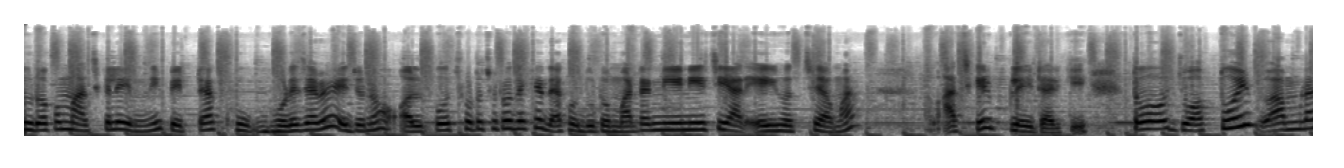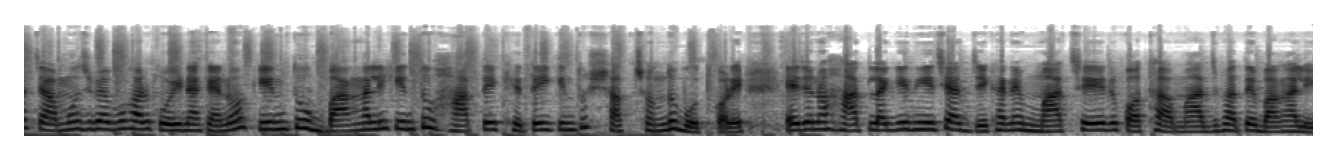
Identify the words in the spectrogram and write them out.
দু রকম মাছ খেলে এমনি পেটটা খুব ভরে যাবে, এই জন্য অল্প ছোট ছোট দেখে দেখো দুটো মাটন নিয়ে নিয়েছি, আর এই হচ্ছে আমার আজকের প্লেট আর কি। তো যতই আমরা চামচ ব্যবহার করি না কেন, কিন্তু বাঙালি কিন্তু হাতে খেতেই কিন্তু স্বাচ্ছন্দ্য বোধ করে। এই জন্য হাত লাগিয়ে নিয়েছি, আর যেখানে মাছের কথা, মাছ ভাতে বাঙালি,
